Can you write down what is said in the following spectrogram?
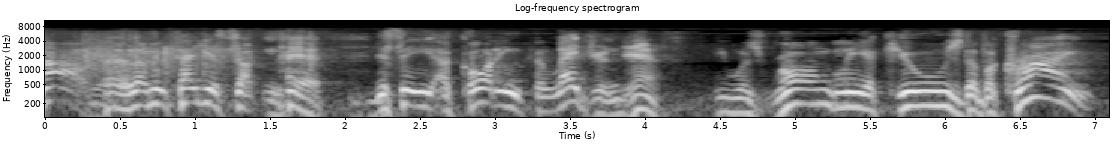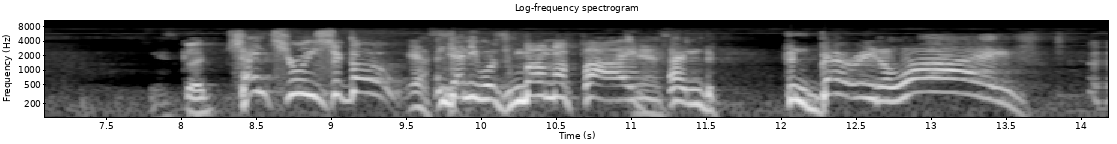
Now, uh, let me tell you something here. You see, according to legend, Yes. He was wrongly accused of a crime Yes, good. centuries ago. Yes. And then he was mummified Yes. and, and buried alive.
